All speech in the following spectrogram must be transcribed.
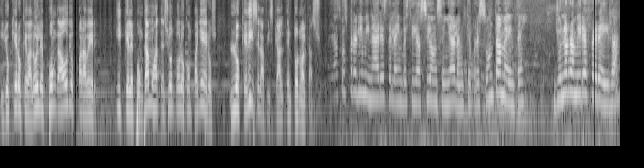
y yo quiero que Baloy le ponga audio para ver y que le pongamos atención todos los compañeros lo que dice la fiscal en torno al caso. Hallazgos preliminares de la investigación señalan que presuntamente Junior Ramírez Ferreira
